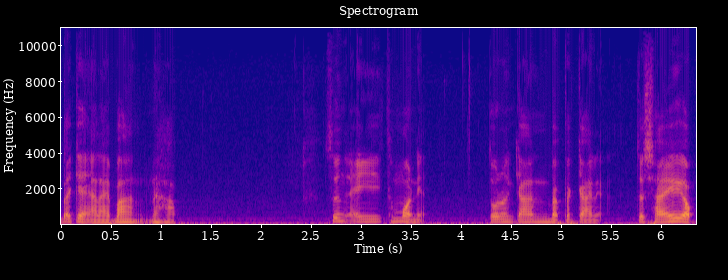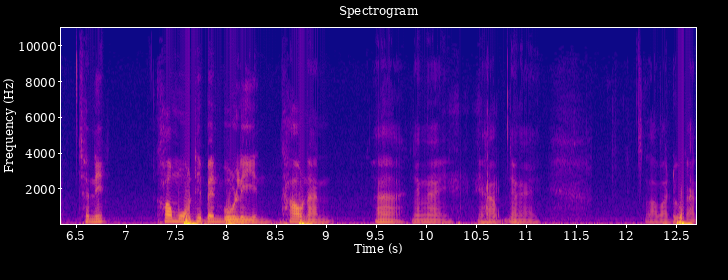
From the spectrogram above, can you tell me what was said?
ได้แก่อะไรบ้างนะครับ ซึ่งไอ้ทั้งหมดเนี่ยตัวดำเนินการแบบตรรกะเนี่ยจะใช้กับชนิดข้อมูลที่เป็นบูลีนเท่านั้น อ่ายังไงนะครับยังไง เรามาดูกัน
